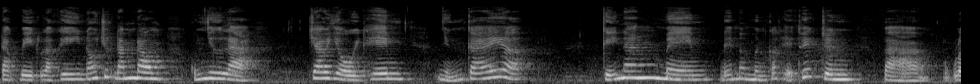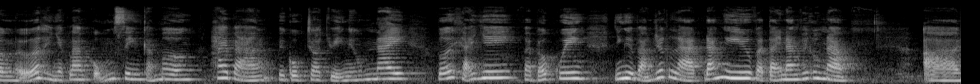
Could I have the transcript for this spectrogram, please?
đặc biệt là khi nói trước đám đông cũng như là trao dồi thêm những cái ờ, kỹ năng mềm để mà mình có thể thuyết trình và một lần nữa thì Nhật Lam cũng xin cảm ơn hai bạn về cuộc trò chuyện ngày hôm nay với Khải Di và Bảo Quyên, những người bạn rất là đáng yêu và tài năng phải không nào? À,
